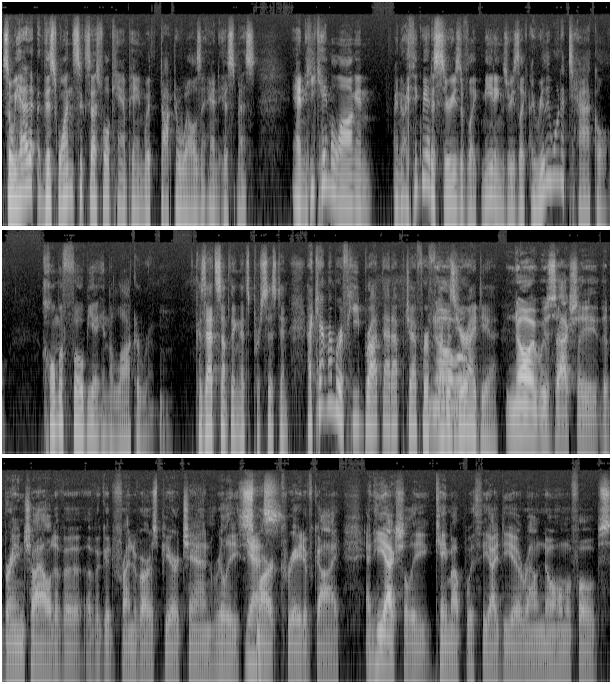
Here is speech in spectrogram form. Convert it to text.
So we had this one successful campaign with Dr. Wells and Isthmus, and he came along and and I think we had a series of like meetings where he's like, I really want to tackle homophobia in the locker room mm. Because that's something that's persistent. I can't remember if he brought that up, Jeff, or if that was your idea. No, it was actually the brainchild of a of a good friend of ours, Pierre Chan, really Yes. smart, creative guy, and he actually came up with the idea around no homophobes,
